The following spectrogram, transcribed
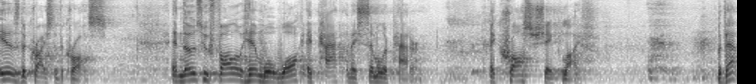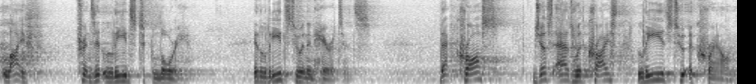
is the Christ of the cross. And those who follow him will walk a path of a similar pattern, a cross shaped life. But that life, friends, it leads to glory, it leads to an inheritance. That cross, just as with Christ, leads to a crown.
